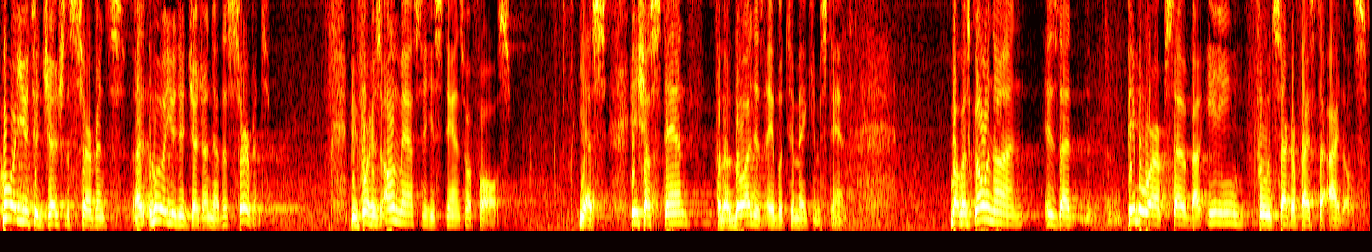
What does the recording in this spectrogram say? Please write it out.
Who are you to judge the servants? Uh, who are you to judge another servant? Before his own master he stands or falls. Yes, he shall stand, for the Lord is able to make him stand. What was going on is that people were upset about eating food sacrificed to idols.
